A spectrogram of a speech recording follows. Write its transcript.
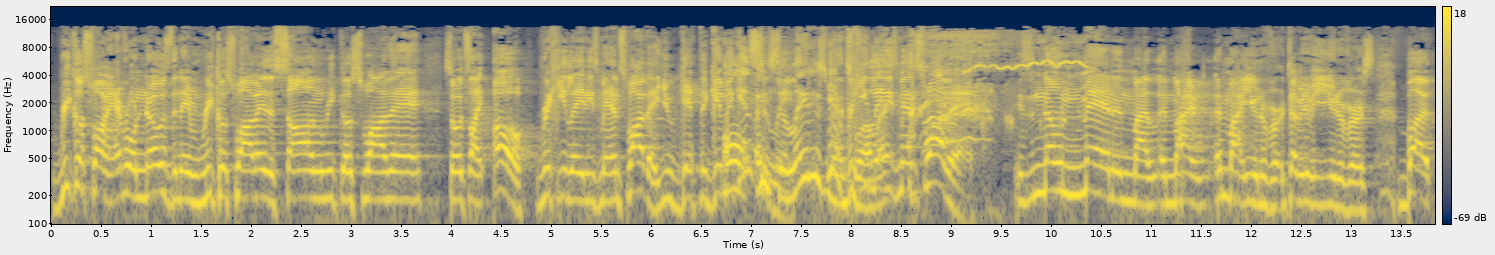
Rico Suave. Everyone knows the name Rico Suave, the song Rico Suave. So it's like, oh, Ricky Ladies Man Suave. You get the gimmick Oh, he's instantly. the ladies' yeah, man Ricky suave. Ladies Man Suave. he's a known man in my in my in my universe, WWE universe. But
